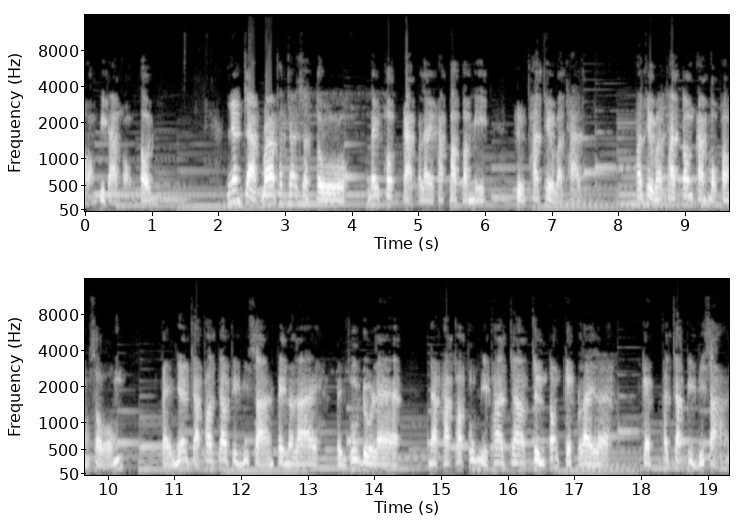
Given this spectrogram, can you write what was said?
องบิดาของตน เนื่องจากว่าพระเจ้าศัตรูได้พบกับอะไรครับปัปปมิตรคือพระเทวทัต ระเทวทัตต้องการปกครองสงฆ์แต่เนื่องจากพระเจ้าพิมพิสารเป็นอะไรเป็นผู้ดูแลนะครับพระผู้มีพระเจ้าจึงต้องเก็บอะไรเลยเก็บพระเจ้าพิมพิสาร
